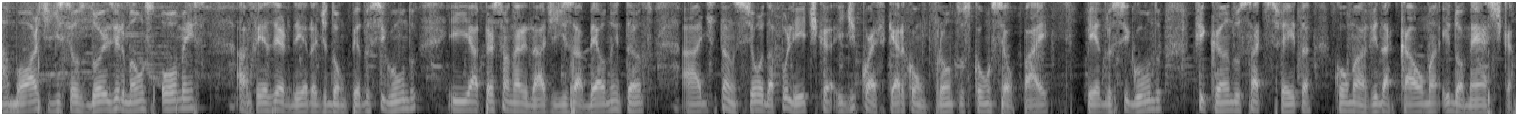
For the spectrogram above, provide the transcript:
A morte de seus dois irmãos homens a fez herdeira de Dom Pedro II e a personalidade de Isabel, no entanto, a distanciou da política e de quaisquer confrontos com seu pai, Pedro II, ficando satisfeita com uma vida calma e doméstica.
